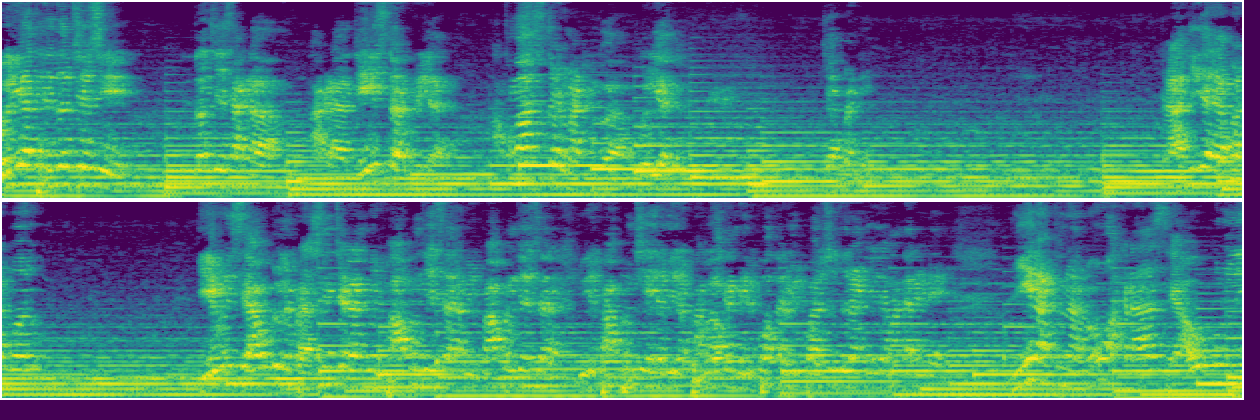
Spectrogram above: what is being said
గొలియాత్ యుద్ధం చేసి యుద్ధం చేశాక అక్కడ జయిస్తాడు వీళ్ళ అపమానిస్తాడు మాట గొలియాత్ చెప్పండి. క్రాంతి గారు ఏమంటున్నారు దేవుని సేవకుల్ని ప్రశ్నించడానికి మీరు పాపం చేశారా? మీరు పాపం చేశారా? మీరు పాపం చేయరు? మీరు పరలోకానికి వెళ్ళిపోతారు? మీరు పరిశుద్ధులు అంటే ఏమంటారండి నేను అంటున్నాను అక్కడ సేవకుల్ని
